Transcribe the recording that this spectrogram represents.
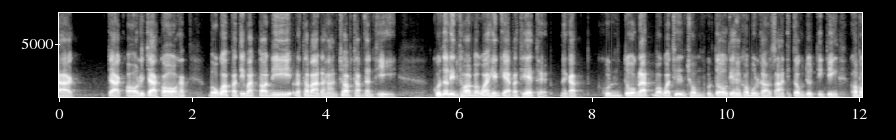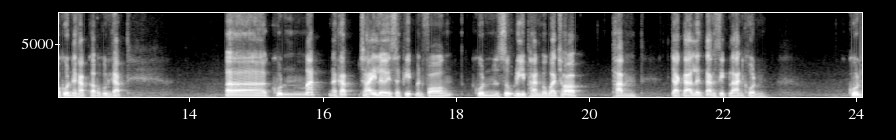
จากจากอหรือจากกครับ บอกว่าปฏิวัติตอนนี้รัฐบาลทหารชอบทำทันที คุณนรินทร์บอกว่าเห็นแก่ประเทศเถอะนะครับ คุณตวงรัฐบอกว่าชื่นชม คุณโต้งที่ให้ข้อมูลข่าวสารที่ตรงจุดจริง ๆ ขอบพระคุณนะครับ ขอบพระคุณครับคุณมัดนะครับ ใช่เลยสคริปต์มันฟ้อง คุณสุรีพันธ์บอกว่าชอบทำ จากการเลือกตั้ง 10 ล้านคน คุณ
